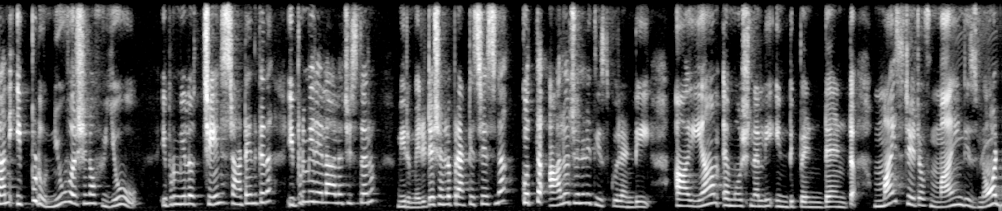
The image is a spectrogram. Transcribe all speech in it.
కానీ ఇప్పుడు న్యూ వెర్షన్ ఆఫ్ యూ ఇప్పుడు మీలో చేంజ్ స్టార్ట్ అయింది కదా? ఇప్పుడు మీరు ఎలా ఆలోచిస్తారు? మీరు మెడిటేషన్లో ప్రాక్టీస్ చేసినా కొత్త ఆలోచనని తీసుకురండి. I am emotionally independent my state of mind is not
